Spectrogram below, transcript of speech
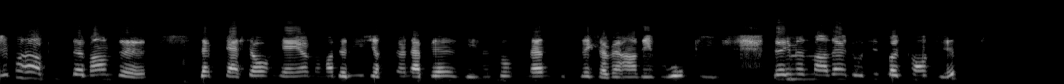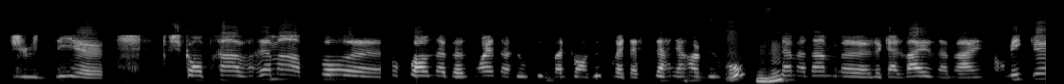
j'ai pas rempli de demande d'application, rien. À un moment donné, j'ai reçu un appel des ressources humaines qui disait que j'avais rendez-vous. Puis là, il me demandait un dossier de bonne conduite. Je lui dis, je comprends vraiment pas euh, pourquoi on a besoin d'un dossier de bonne conduite pour être assis derrière un bureau. Mhm. La madame euh, Le Calvaise m'a informé que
